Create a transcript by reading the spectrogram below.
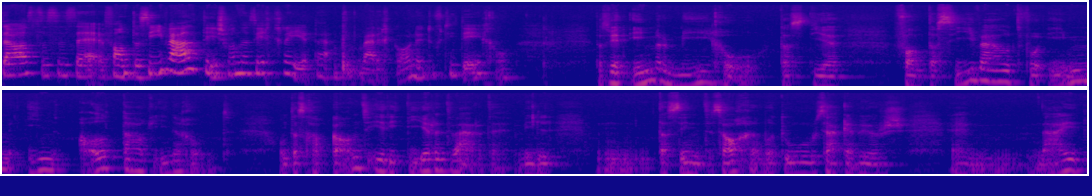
das, dass es eine Fantasiewelt ist, die er sich kreiert hat, wäre ich gar nicht auf die Idee gekommen. Das wird immer mehr kommen, dass die Fantasiewelt von ihm in den Alltag hineinkommt. Und das kann ganz irritierend werden, weil hm, das sind Sachen, wo du sagen würdest, ähm, nein,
